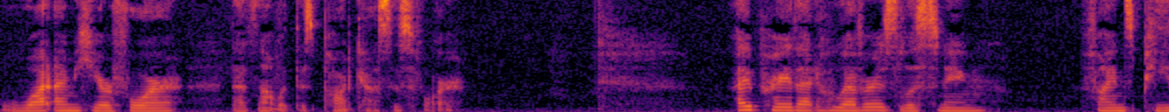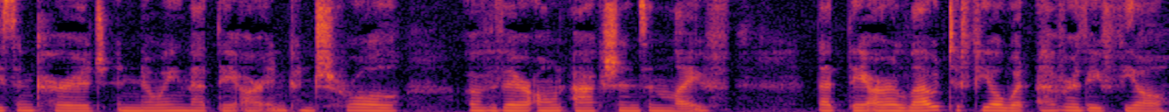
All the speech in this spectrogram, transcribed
what I'm here for. That's not what this podcast is for. I pray that whoever is listening finds peace and courage in knowing that they are in control of their own actions in life, that they are allowed to feel whatever they feel,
